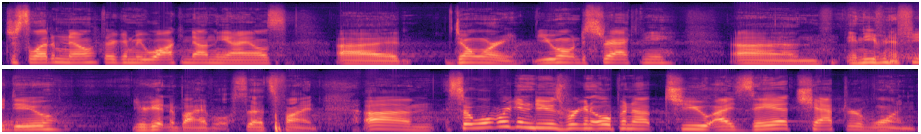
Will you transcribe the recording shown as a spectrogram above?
Just let them know they're going to be walking down the aisles. Uh, don't worry, you won't distract me. Um, and even if you do, you're getting a Bible, so that's fine. Um, so, what we're going to do is we're going to open up to Isaiah chapter 1.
